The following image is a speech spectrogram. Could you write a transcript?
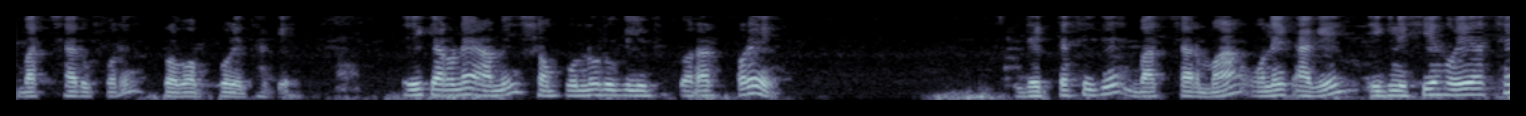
বাচ্চার উপরে প্রভাব পড়ে থাকে। এই কারণে আমি সম্পূর্ণ রোগীলিপি করার পরে দেখতেছি যে বাচ্চার মা অনেক আগে ইগনেশিয়া হয়ে আছে,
